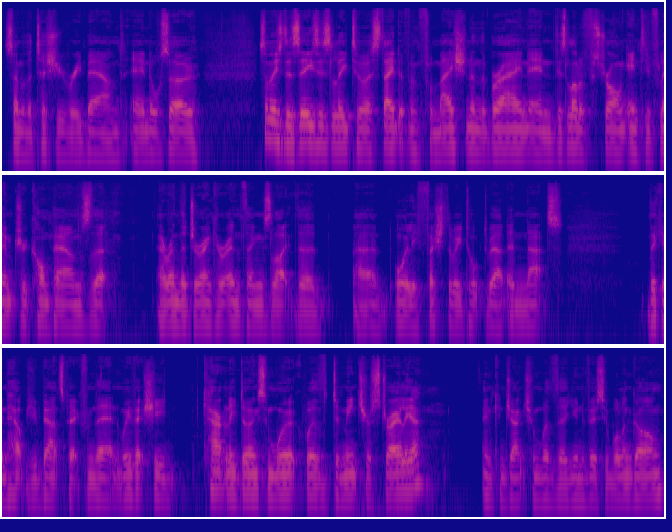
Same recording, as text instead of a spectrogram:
some of the tissue rebound. And also, some of these diseases lead to a state of inflammation in the brain, and there's a lot of strong anti-inflammatory compounds that are in the drink or in things like the uh, oily fish that we talked about in nuts that can help you bounce back from that. And we've actually currently doing some work with Dementia Australia in conjunction with the University of Wollongong,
